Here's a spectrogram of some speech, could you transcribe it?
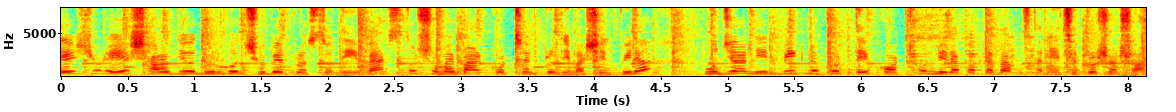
দেশজুড়ে শারদীয় দুর্গোৎসবের প্রস্তুতি। ব্যস্ত সময় পার করছেন প্রতিমা শিল্পীরা। পূজা নির্বিঘ্ন করতে কঠোর নিরাপত্তা ব্যবস্থা নিয়েছে প্রশাসন।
